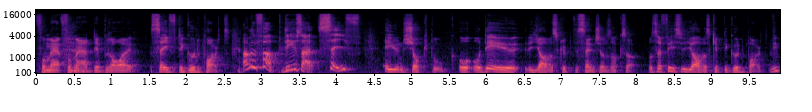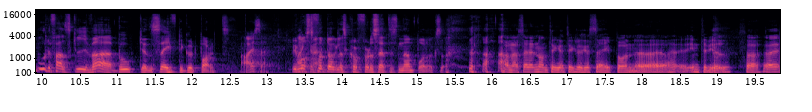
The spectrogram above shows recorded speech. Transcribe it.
Få med, få med det bra, safe the good part. Ja men fan, det är ju så här, safe är ju en tjock bok och, och det är ju JavaScript Essentials också. Och så finns ju JavaScript the good part. Vi borde fan skriva boken Safe the good part. Ja, just det. Vi måste få Douglas Crawford att sätta sitt namn på det också. Annars är det någonting jag tycker du ska säga på en eh, intervju. Så, uh,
